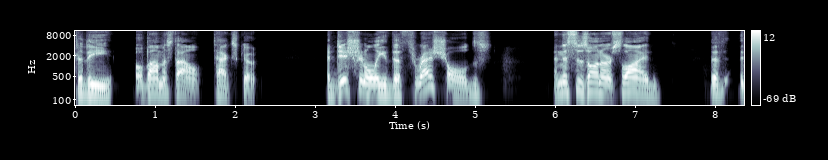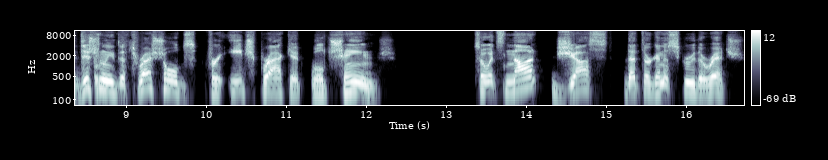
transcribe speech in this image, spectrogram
to the Obama style tax code. Additionally, the thresholds, and this is on our slide, the, additionally, the thresholds for each bracket will change. So it's not just that they're going to screw the rich.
